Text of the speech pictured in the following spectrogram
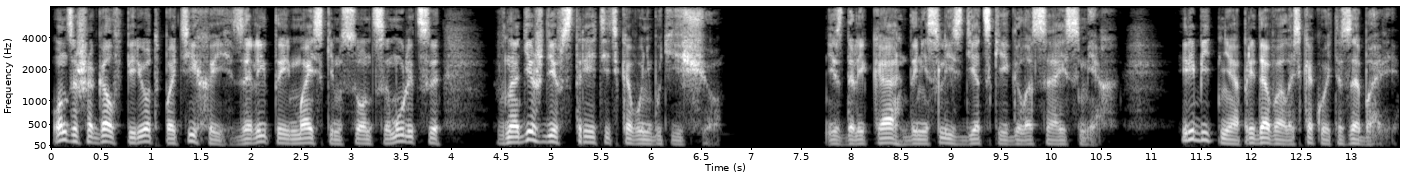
Он зашагал вперед по тихой, залитой майским солнцем улице, в надежде встретить кого-нибудь еще. Издалека донеслись детские голоса и смех. Ребятня предавалась какой-то забаве.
